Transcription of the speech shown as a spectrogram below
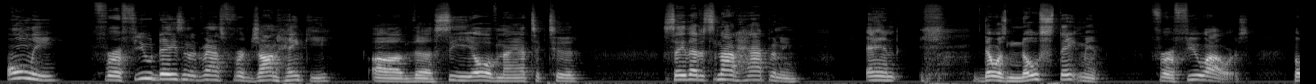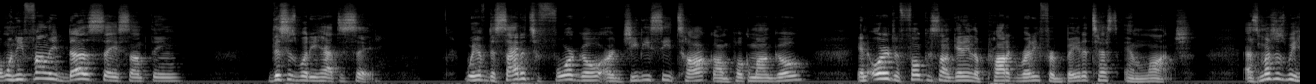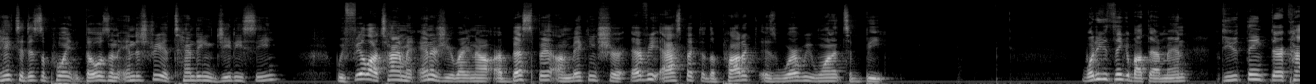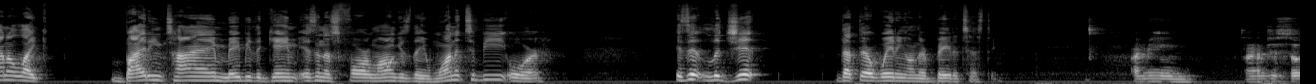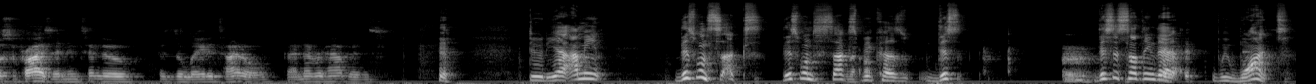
only for a few days in advance for John Hanke, uh, the CEO of Niantic, to say that it's not happening. And there was no statement for a few hours. But when he finally does say something, this is what he had to say. We have decided to forego our GDC talk on Pokemon Go in order to focus on getting the product ready for beta test and launch. As much as we hate to disappoint those in the industry attending GDC, we feel our time and energy right now are best spent on making sure every aspect of the product is where we want it to be. What do you think about that, man? Do you think they're kind of like biding time? Maybe the game isn't as far along as they want it to be? Or is it legit that they're waiting on their beta testing? I mean, I'm just so surprised that Nintendo has delayed a title. That never happens. Dude, yeah, I mean, this one sucks. This one sucks because this this is something that we want.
